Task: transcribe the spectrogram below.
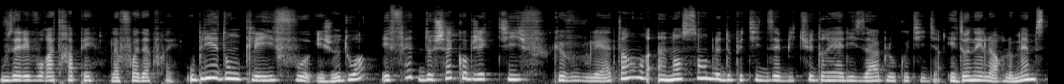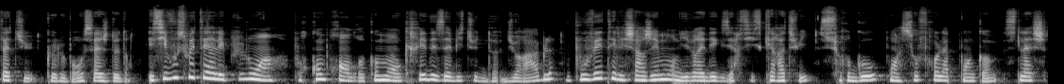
vous allez vous rattraper la fois d'après. Oubliez donc les il faut et je dois et faites de chaque objectif que vous voulez atteindre un ensemble de petites habitudes réalisables au quotidien et donnez-leur le même statut que le brossage de dents. Et si vous souhaitez aller plus loin pour comprendre comment on crée des habitudes durables, vous pouvez télécharger mon livret d'exercices gratuit sur go.sofrolab.com slash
